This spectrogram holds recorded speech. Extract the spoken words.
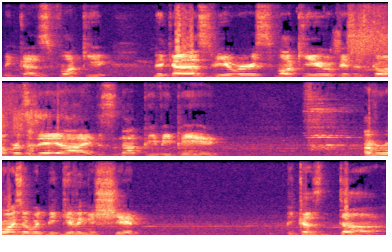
Because fuck you. Because viewers, fuck you. This is co versus AI. This is not PvP. Otherwise, I would be giving a shit. Because duh.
